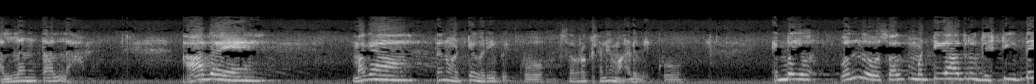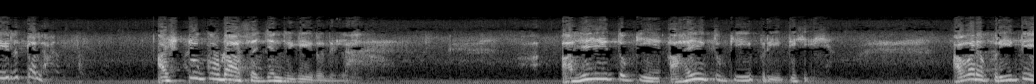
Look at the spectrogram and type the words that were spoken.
ಅಲ್ಲಂತ ಅಲ್ಲ ಆದರೆ ಮಗ ತನ್ನ ಹೊಟ್ಟೆ ಹೊರಿಬೇಕು, ಸಂರಕ್ಷಣೆ ಮಾಡಬೇಕು. ಎಂಬ ಒಂದು ಸ್ವಲ್ಪ ಮಟ್ಟಿಗಾದ್ರೂ ದೃಷ್ಟಿ ಇದ್ದೇ ಇರುತ್ತಲ್ಲ. ಅಷ್ಟು ಕೂಡ ಸಜ್ಜನರಿಗೆ ಇರೋದಿಲ್ಲ ಅಹೈತುಕಿ ಅಹೈತುಕಿ ಪ್ರೀತಿ. ಅವರ ಪ್ರೀತಿ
